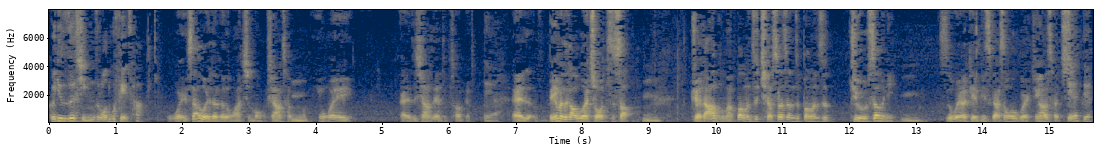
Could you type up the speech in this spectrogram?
个，搿就是形成是老大个反差。为啥会得搿辰光去梦想出国？因为还是想赚大钞票，对个，还是并勿是讲我要叫至少，绝大部分百分之七十甚至百分之九十个人，是为了改变自家生活环境而出去对，对，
